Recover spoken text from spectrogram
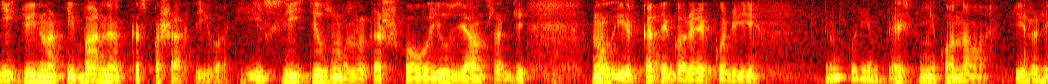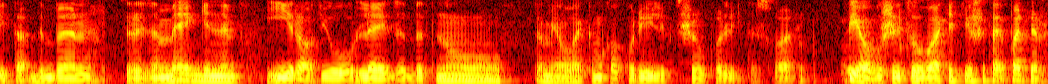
īt vienmēr tī bērni, kas paši aktīvāki. Jis īt uz mužaka skolu, uz Jansardzi. Nu, ir kategorija, kuri, nu, kuriem testi neko nav. Ir arī tādi bērni, reizēm mēģina īrāt jū lēdze, bet, nu, tam jau laikam kaut kur īlikt šilpalītes vairāk. Pieaugušie cilvēki tieši tāpat ir.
